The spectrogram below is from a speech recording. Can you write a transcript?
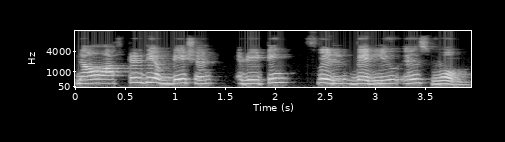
Now after the updation rating field value is warm.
